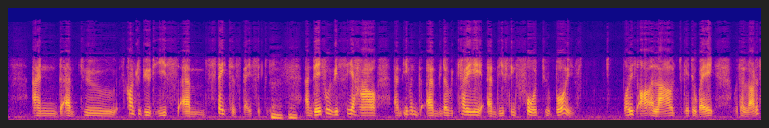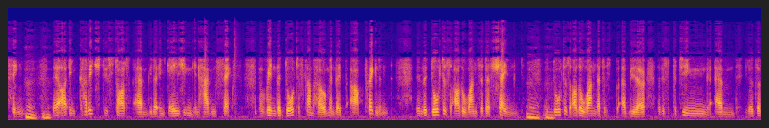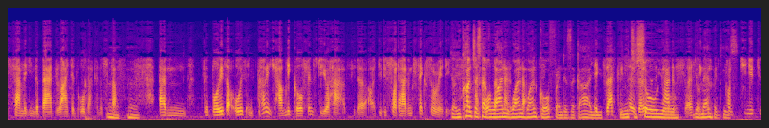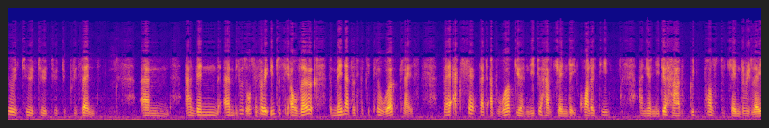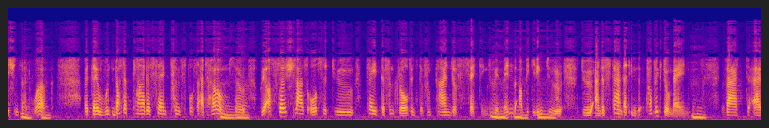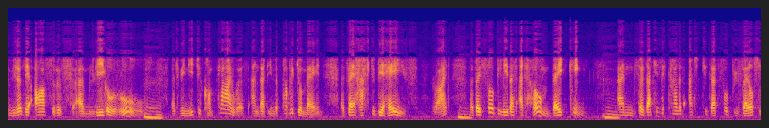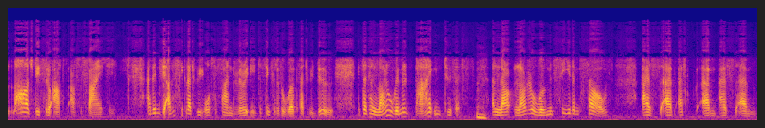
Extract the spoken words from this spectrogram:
and um, to contribute his um, status basically. Mm-hmm. And therefore we see how um, even um, you know we carry um, these things forward to boys. Boys are allowed to get away with a lot of things. Mm-hmm. They are encouraged to start um, you know engaging in having sex. But when the daughters come home and they are pregnant, then the daughters are the ones that are shamed. Mm-hmm. The daughters are the one that is, uh, you know, that is putting, um, you know, the family in the bad light and all that kind of stuff. Mm-hmm. Um, the boys are always encouraged. How many girlfriends do you have? You know, uh, did you start having sex already? Yeah, you can't just and have one, kind of one, stuff. one girlfriend as a guy. You, exactly. You need so to show your kind of, uh, your manhood. Yes. Continue to to to to, to present. Um, and then um, it was also very interesting, although the men at this particular workplace, they accept that at work you need to have gender equality and you need to have good positive gender relations Mm, at work. But they would not apply the same principles at home. Mm, so we are socialized also to play different roles in different kinds of settings where Mm, men are mm, beginning mm. to to understand that in the public domain Mm, that um, you know there are sort of um, legal rules mm, that we need to comply with, and that in the public domain they have to behave, right? Mm. But they still believe that at home they king, mm. and so that is the kind of attitude that still prevails largely throughout our society. And then the other thing that we also find very interesting through the work that we do is that a lot of women buy into this. Mm. A, lot, a lot of women see themselves as uh, as um, as um,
